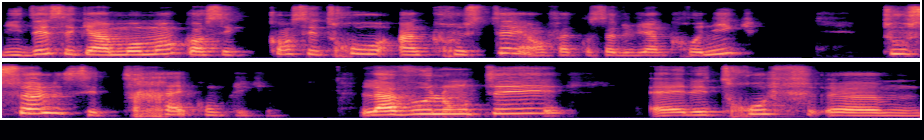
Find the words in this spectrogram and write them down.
L'idée, c'est qu'à un moment, quand c'est, quand c'est trop incrusté, en fait, quand ça devient chronique, tout seul, c'est très compliqué. La volonté, elle est trop, euh,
